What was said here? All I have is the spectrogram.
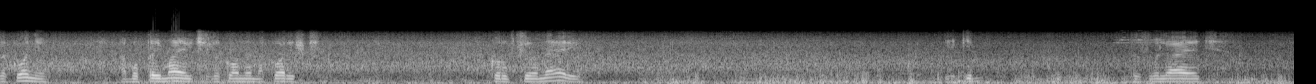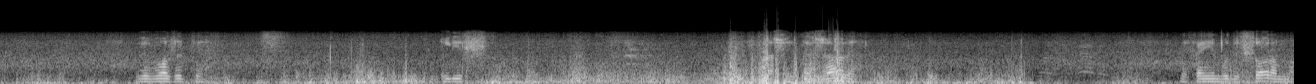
законів або приймаючи закони на користь корупціонерів, які дозволяють вивозити ліс нашої держави. Нехай їм буде соромно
